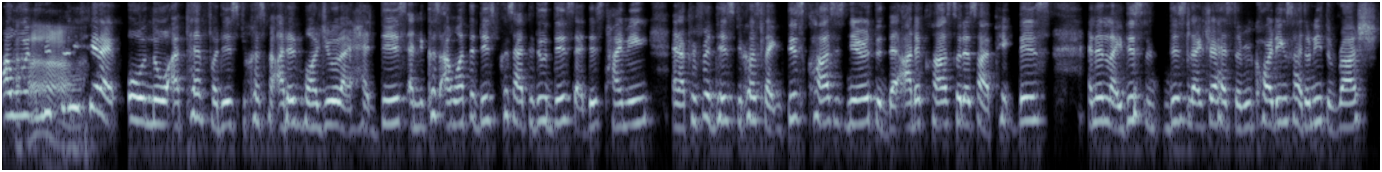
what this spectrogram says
I would literally say like, oh no, I planned for this because my other module like had this, and because I wanted this because I had to do this at this timing, and I prefer this because like this class is nearer to the other class, so that's why I picked this. And then like this this lecture has the recording, so I don't need to rush.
